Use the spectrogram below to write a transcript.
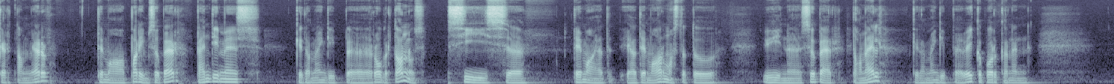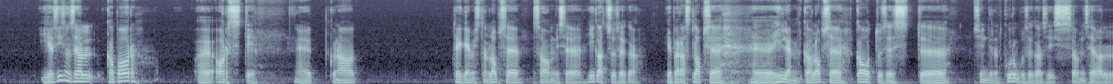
Gert Tammjärv, tema parim sõber, bändimees, keda mängib Robert Annus, siis tema ja, ja tema armastatu ühine sõber Tanel, keda mängib Veiko Porkanen ja siis on seal ka paar äh, arsti, et kuna tegemist on lapse saamise igatsusega ja pärast lapse, äh, hiljem ka lapse kaotusest äh, sündinud kurbusega, siis on seal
